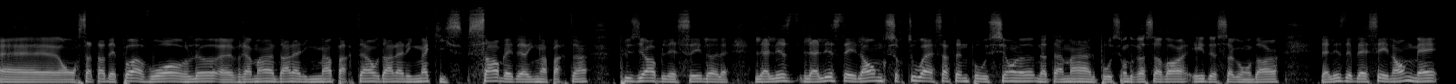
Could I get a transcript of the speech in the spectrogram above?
euh, on s'attendait pas à voir là euh, vraiment dans l'alignement partant ou dans l'alignement qui semble être l'alignement partant plusieurs blessés. La, liste, la liste est longue, surtout à certaines positions, notamment à la position de receveur et de secondaire. La liste des blessés est longue, mais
